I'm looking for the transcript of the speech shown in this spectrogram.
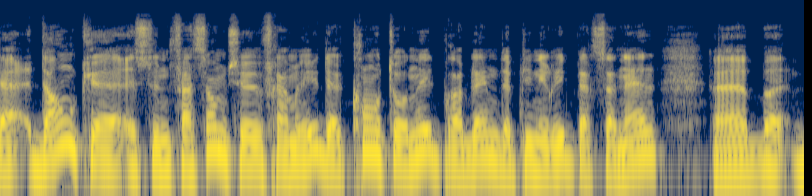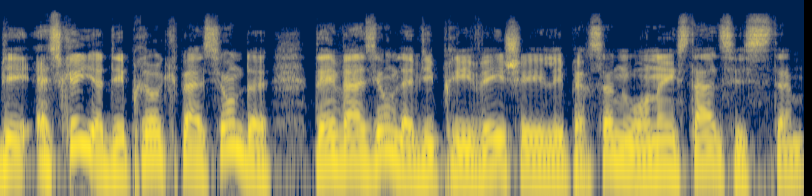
Euh, donc, euh, c'est une façon, M. Framery, de contourner le problème de pénurie de personnel. Euh, Est-ce qu'il y a des préoccupations d'invasion de, la vie privée chez les personnes où on installe ces systèmes?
